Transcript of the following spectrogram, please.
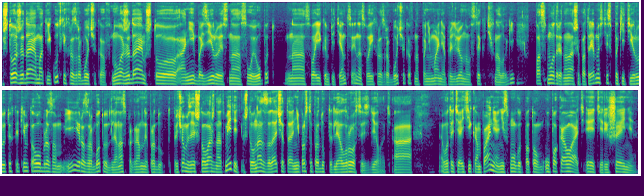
Что ожидаем от якутских разработчиков? Ну, ожидаем, что они, базируясь на свой опыт, на свои компетенции, на своих разработчиков, на понимание определенного стека технологий, посмотрят на наши потребности, спакетируют их каким-то образом и разработают для нас программные продукты. Причем здесь, что важно отметить, что у нас задача-то не просто продукты для Алросы сделать, а вот эти IT-компании, они смогут потом упаковать эти решения,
